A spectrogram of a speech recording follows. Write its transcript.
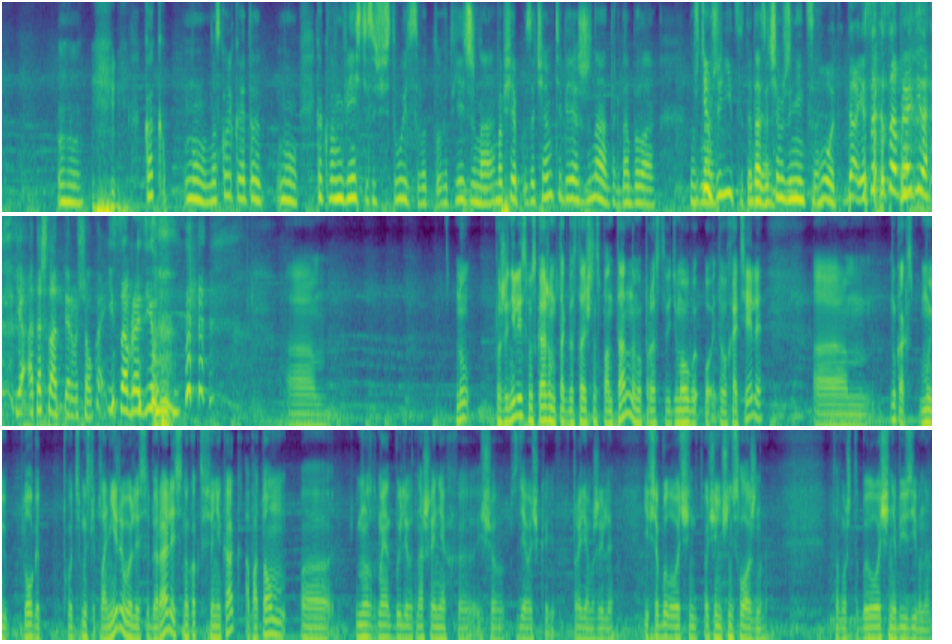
Мгм. Как, ну, насколько это, ну, как вам вместе существуется? Вот, вот есть жена. Вообще, зачем тебе жена тогда была? нужна? Зачем жениться тогда? Да, зачем жениться? Вот, да, я со- сообразила. Я отошла от первого шока и сообразила. Ну, поженились мы, скажем так, достаточно спонтанно. Мы просто, видимо, оба этого хотели. Ну, как, мы долго в каком-то смысле планировали, собирались, но как-то все никак. А потом э, мы на тот момент были в отношениях еще с девочкой, втроем жили. И все было очень-очень-очень сложно. Потому что было очень абьюзивно.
